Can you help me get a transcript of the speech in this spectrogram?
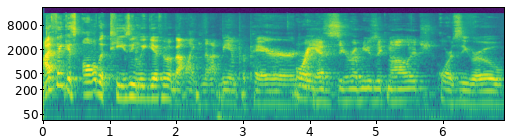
I think it's all the teasing we give him about like not being prepared Or he has zero music knowledge? or zero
